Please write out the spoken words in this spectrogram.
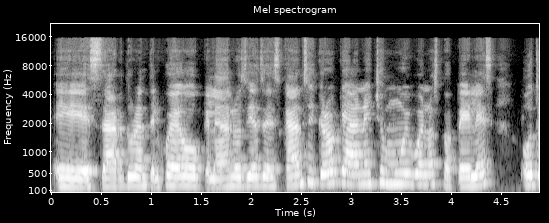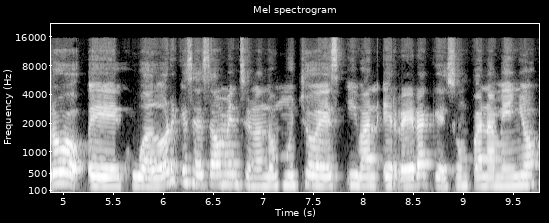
eh, estar durante el juego, que le dan los días de descanso, y creo que han hecho muy buenos papeles. Otro eh, jugador que se ha estado mencionando mucho es Iván Herrera, que es un panameño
